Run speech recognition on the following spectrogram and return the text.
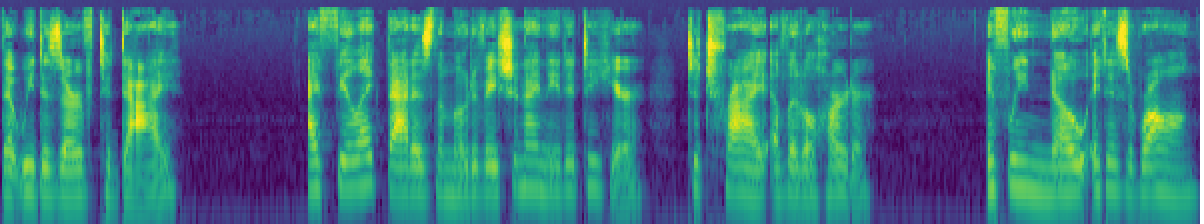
that we deserve to die? I feel like that is the motivation I needed to hear to try a little harder. If we know it is wrong,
